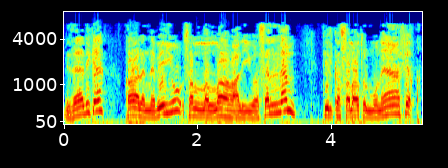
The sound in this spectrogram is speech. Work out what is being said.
لذلك قال النبي صلى الله عليه وسلم تلك صلاة المنافق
